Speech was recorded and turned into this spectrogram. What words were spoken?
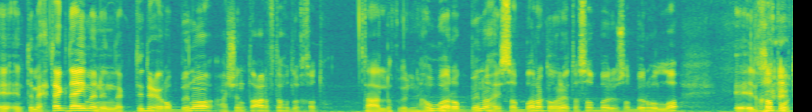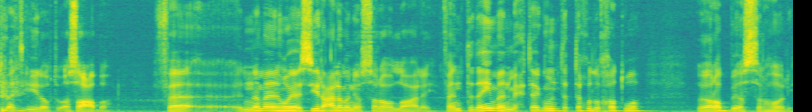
أنت محتاج دايما إنك تدعي ربنا عشان تعرف تاخد الخطوة. تعلق بالله. هو ربنا هيصبرك ومن يتصبر يصبره الله. الخطوة بتبقى تقيلة وتبقى صعبة. فانما هو يسير على من يسرها الله عليه. فأنت دايما محتاج وأنت بتاخد الخطوة يا رب يسرها لي.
